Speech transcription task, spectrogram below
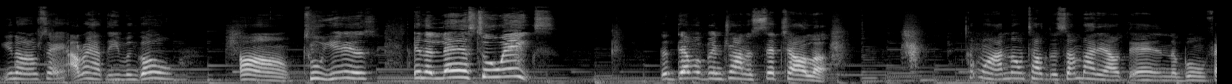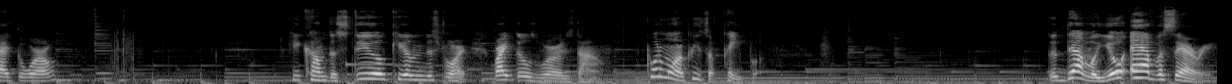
You know what I'm saying? I don't have to even go um two years in the last two weeks. The devil been trying to set y'all up. Come on, I know I'm talking to somebody out there in the boom factor world. He come to steal, kill, and destroy. Write those words down. Put them on a piece of paper. The devil, your adversary.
